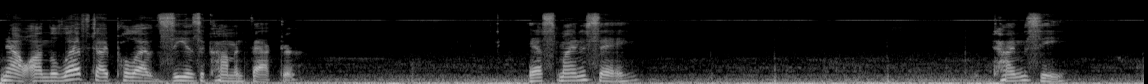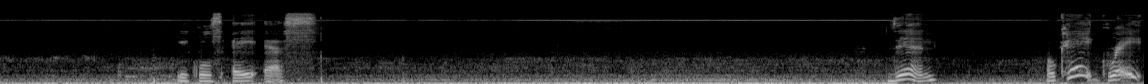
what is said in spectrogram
Now on the left I pull out Z as a common factor. S minus A times Z equals AS. Then, okay, great.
